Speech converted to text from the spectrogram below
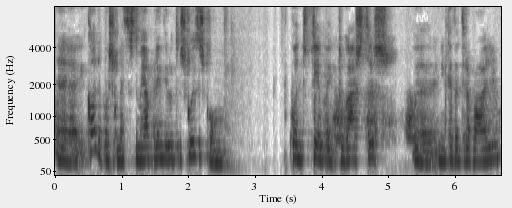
Uh, claro, depois começas também a aprender outras coisas, como quanto tempo é que tu gastas uh, em cada trabalho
